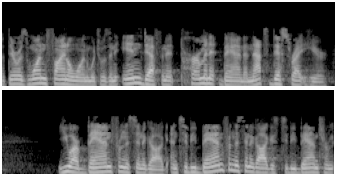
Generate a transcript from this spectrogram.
But there was one final one, which was an indefinite, permanent ban, and that's this right here. You are banned from the synagogue. And to be banned from the synagogue is to be banned from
